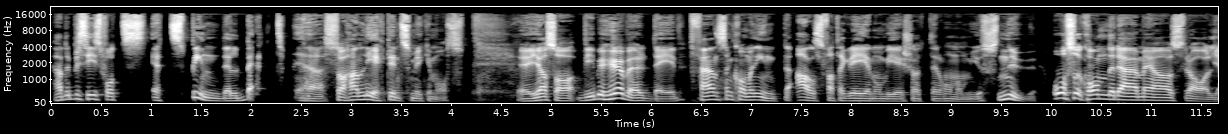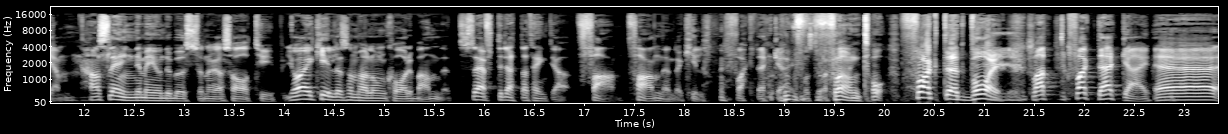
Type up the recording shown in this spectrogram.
hade precis fått ett spindelbett. Eh, så han lekte inte så mycket med oss. Eh, Jag sa, vi behöver Dave. Fansen kommer inte alls fatta grejen om vi ersätter honom just nu. Och så kom det där med Australien. Han slängde mig under bussen och jag sa typ, jag är killen som höll honom kvar i bandet. Så efter detta tänkte jag, fan, fan den där killen. Fuck that guy. Måste Fan, ta, fuck that boy! Fuck, fuck that guy. Eh,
